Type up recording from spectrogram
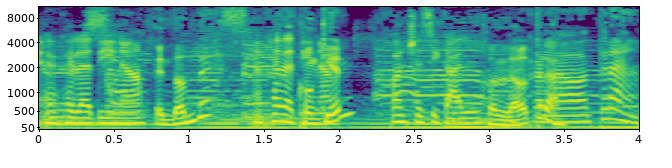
En gelatina. ¿En dónde? En gelatina. ¿Con quién? Con Jessica. ¿Con la ¿Con otra? la otra?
